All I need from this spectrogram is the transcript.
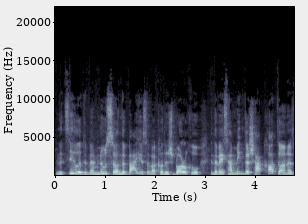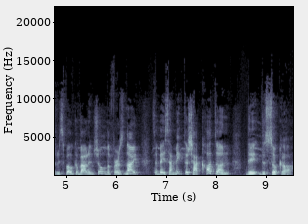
in the Tzila de Bemnusa, in the Bayis of HaKadosh Baruch Hu, in the Beis Hamikdash HaKatan, as we spoke about in Shul the first night, it's the Beis Hamikdash HaKatan, the, the Sukkah.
